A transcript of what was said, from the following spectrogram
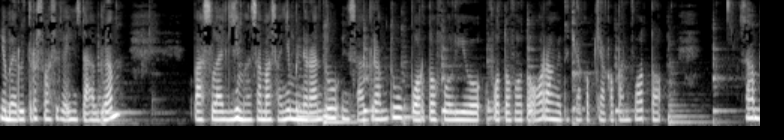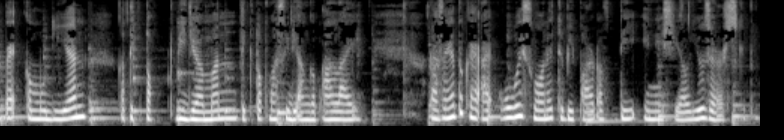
ya baru terus masuk ke Instagram. Pas lagi masa-masanya beneran tuh Instagram tuh portofolio foto-foto orang itu cakep-cakepan foto. Sampai kemudian ke TikTok di zaman TikTok masih dianggap alay. Rasanya tuh kayak I always wanted to be part of the initial users gitu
